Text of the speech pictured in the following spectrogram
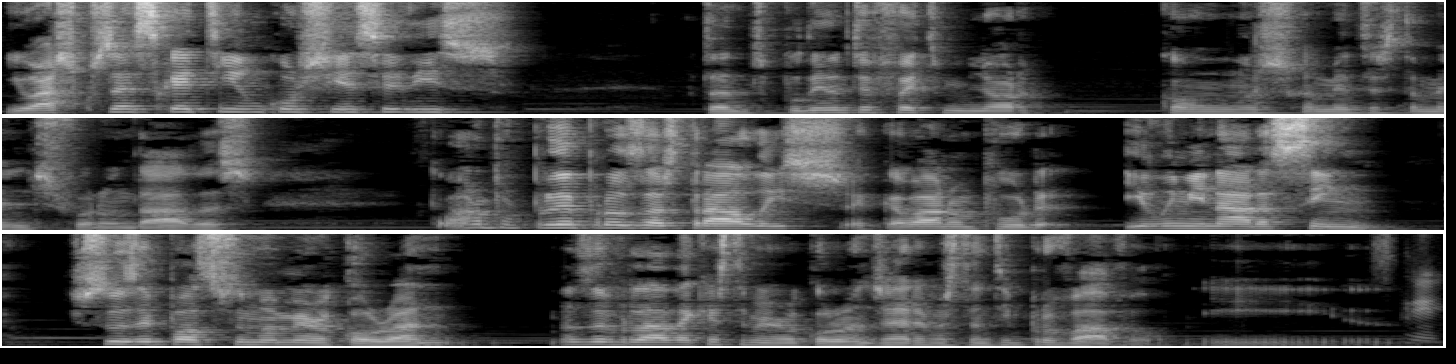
Eu acho que os SK tinham consciência disso. Portanto, podiam ter feito melhor com as ferramentas que também lhes foram dadas. Acabaram por perder para os Astralis, acabaram por eliminar assim as suas hipóteses de uma Miracle Run, mas a verdade é que esta Miracle Run já era bastante improvável. E Sim.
